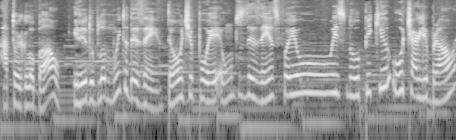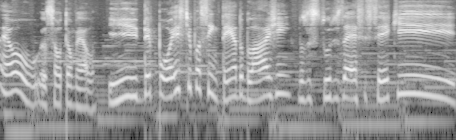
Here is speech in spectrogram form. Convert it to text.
ator global, ele dublou muito desenho. Então, tipo, um dos desenhos foi o Snoopy, que o Charlie Brown é o, o Celton Mello. E depois, tipo assim, tem a dublagem nos estúdios da SC que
